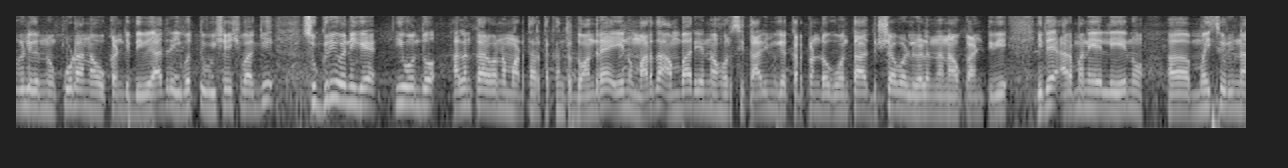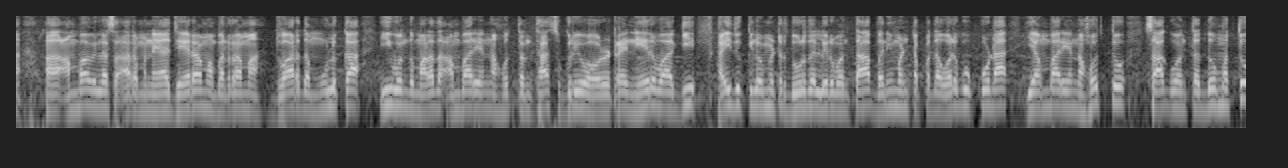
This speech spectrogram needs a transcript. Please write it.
ದೃಶ್ಯಾವಳಿಗಳನ್ನು ಕೂಡ ನಾವು ಕಂಡಿದ್ದೀವಿ. ಆದರೆ ಇವತ್ತು ವಿಶೇಷವಾಗಿ ಸುಗ್ರೀವನಿಗೆ ಈ ಒಂದು ಅಲಂಕಾರವನ್ನು ಮಾಡ್ತಾ ಇರ್ತಕ್ಕಂಥದ್ದು. ಅಂದರೆ ಏನು ಮರದ ಅಂಬಾರಿಯನ್ನು ಹೊರಿಸಿ ತಾಲೀಮಿಗೆ ಕರ್ಕೊಂಡೋಗುವಂಥ ದೃಶ್ಯಾವಳಿಗಳನ್ನು ನಾವು ಕಾಣ್ತೀವಿ. ಇದೇ ಅರಮನೆಯಲ್ಲಿ ಏನು ಮೈಸೂರಿನ ಅಂಬಾವಿಲಾಸ ಅರಮನೆಯ ಜಯರಾಮ ಬಲರಾಮ ದ್ವಾರದ ಮೂಲಕ ಈ ಒಂದು ಮರದ ಅಂಬಾರಿಯನ್ನು ಹೊತ್ತಂತಹ ಸುಗ್ರೀವ ಹೊರಟ್ರೆ ನೇರವಾಗಿ ಐದು ಕಿಲೋಮೀಟರ್ ದೂರದಲ್ಲಿರುವಂತಹ ಬನಿಮಂಟಪದವರೆಗೂ ಕೂಡ ಈ ಅಂಬಾರಿಯನ್ನು ಹೊತ್ತು ಸಾಗುವಂಥದ್ದು. ಮತ್ತು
